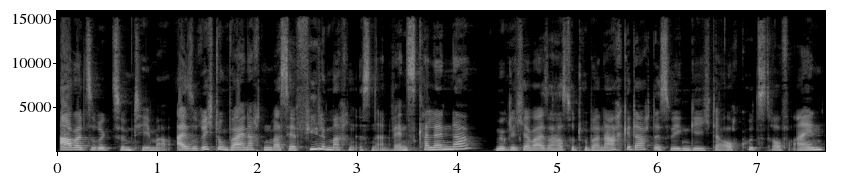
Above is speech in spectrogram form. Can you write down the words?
Aber zurück zum Thema. Also Richtung Weihnachten, was ja viele machen, ist ein Adventskalender. Möglicherweise hast du drüber nachgedacht, deswegen gehe ich da auch kurz drauf ein.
